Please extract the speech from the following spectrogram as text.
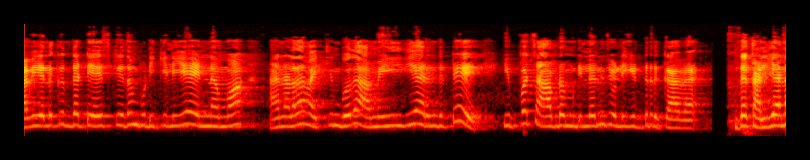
அவைகளுக்கு இந்த டேஸ்ட் எதுவும் பிடிக்கலையே என்னமோ. அதனாலதான் வைக்கும்போது அமைதியாக இருந்துட்டு இப்போ சாப்பிட முடியலன்னு சொல்லிக்கிட்டு இருக்காவ. இந்த கல்யாண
